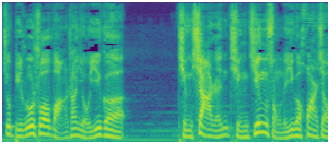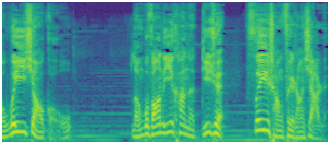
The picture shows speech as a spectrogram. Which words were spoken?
就比如说网上有一个挺吓人、挺惊悚的一个画，叫《微笑狗》，冷不防的一看呢，的确非常非常吓人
